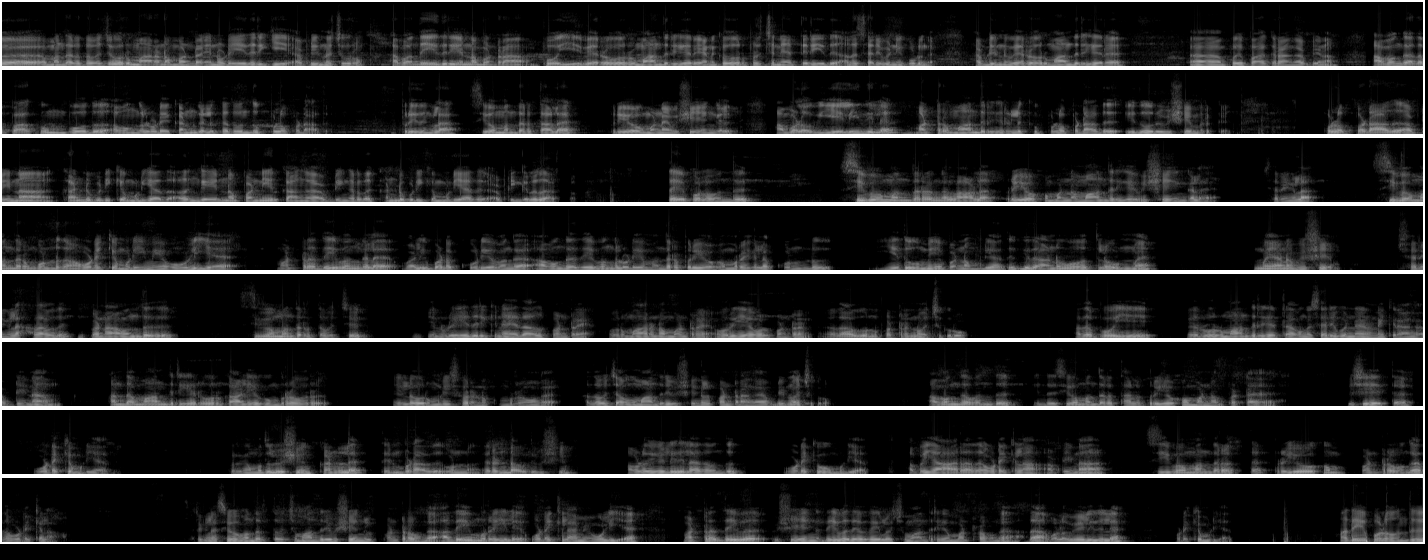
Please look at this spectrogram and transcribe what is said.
மந்திரத்தை வச்சு ஒரு மாரணம் பண்ணுறேன் என்னுடைய எதிரிக்கு அப்படின்னு வச்சுக்கிறோம். அப்போ அந்த எதிரி என்ன பண்ணுறான் போய் வேற ஒரு மாந்திரிகர் எனக்கு ஏதோ ஒரு பிரச்சனையாக தெரியுது அதை சரி பண்ணி கொடுங்க அப்படின்னு வேற ஒரு மாந்திரிகரை போய் பார்க்குறாங்க அப்படின்னா அவங்க அதை பார்க்கும்போது அவங்களுடைய கண்களுக்கு அது வந்து புலப்படாது. புரியுதுங்களா? சிவமந்திரத்தால் பிரயோகம் பண்ண விஷயங்கள் அவ்வளவு எளிதில் மற்ற மாந்திரிகர்களுக்கு புலப்படாது. இது ஒரு விஷயம் இருக்குது புலப்படாது அப்படின்னா கண்டுபிடிக்க முடியாது. அவங்க என்ன பண்ணியிருக்காங்க அப்படிங்கிறத கண்டுபிடிக்க முடியாது அப்படிங்கிறது அர்த்தம். அதே போல் வந்து சிவ மந்திரங்களால் பிரயோகம் பண்ண மாந்திரிக விஷயங்களை சரிங்களா? சிவ மந்திரம் கொண்டு தான் உடைக்க முடியுமே ஒழிய மற்ற தெய்வங்களை வழிபடக்கூடியவங்க அவங்க தெய்வங்களுடைய மந்திர பிரயோக முறைகளை கொண்டு எதுவுமே பண்ண முடியாது. இது அனுபவத்தில் உண்மை உண்மையான விஷயம். சரிங்களா? அதாவது இப்போ நான் வந்து சிவ மந்திரத்தை வச்சு என்னுடைய எதிரிக்கு நான் ஏதாவது பண்ணுறேன் ஒரு மாரணம் பண்ணுறேன் ஒரு ஏவல் பண்ணுறேன் ஏதாவது ஒன்று பண்ணுறேன்னு வச்சுக்கிறோம் அதை போய் வேறு ஒரு மாந்திரிகர்கிட்ட அவங்க சரி பண்ண நினைக்கிறாங்க அப்படின்னா அந்த மாந்திரிகர் ஒரு காளியை கும்பிட்றவர் இல்லை ஒரு முனீஸ்வரனை கும்பிட்றவங்க அதை வச்சு அவங்க மாந்திரி விஷயங்கள் பண்ணுறாங்க அப்படின்னு வச்சுக்கிறோம் அவங்க வந்து இந்த சிவமந்திரத்தால் பிரயோகம் பண்ணப்பட்ட விஷயத்தை உடைக்க முடியாது. பாருங்க முதல் விஷயம் கண்ணில் தென்படாது ஒன்று ரெண்டாவது விஷயம் அவ்வளோ எளிதில் அதை வந்து உடைக்கவும் முடியாது. அப்போ யார் அதை உடைக்கலாம் அப்படின்னா சிவமந்திரத்தை பிரயோகம் பண்ணுறவங்க அதை உடைக்கலாம். சரிங்களா? சிவமந்திரத்தை வச்சு மாந்திரி விஷயங்கள் பண்ணுறவங்க அதே முறையிலே உடைக்கலாமே ஒழிய மற்ற தெய்வ விஷயங்கள் தெய்வ தேவதைகளை வச்சு மாந்திரிகம் பண்ணுறவங்க அதை அவ்வளோ எளிதில் உடைக்க முடியாது. அதே போல் வந்து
